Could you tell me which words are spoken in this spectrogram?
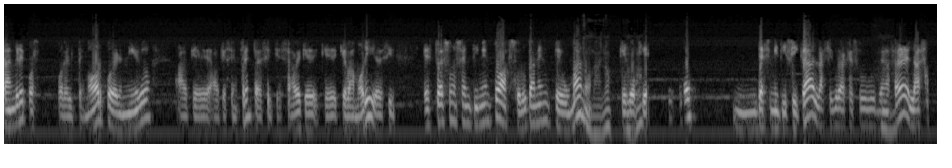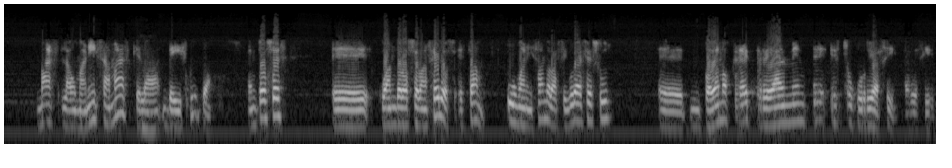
sangre pues, por el temor, por el miedo al que, al que se enfrenta, es decir, que sabe que, que, va a morir. Es decir, esto es un sentimiento absolutamente humano, que lo que es desmitificar la figura de Jesús de Nazaret, la, más, la humaniza más que la deifica. Entonces, eh, cuando los evangelios están humanizando la figura de Jesús, eh, podemos creer que realmente esto ocurrió así. Es decir,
